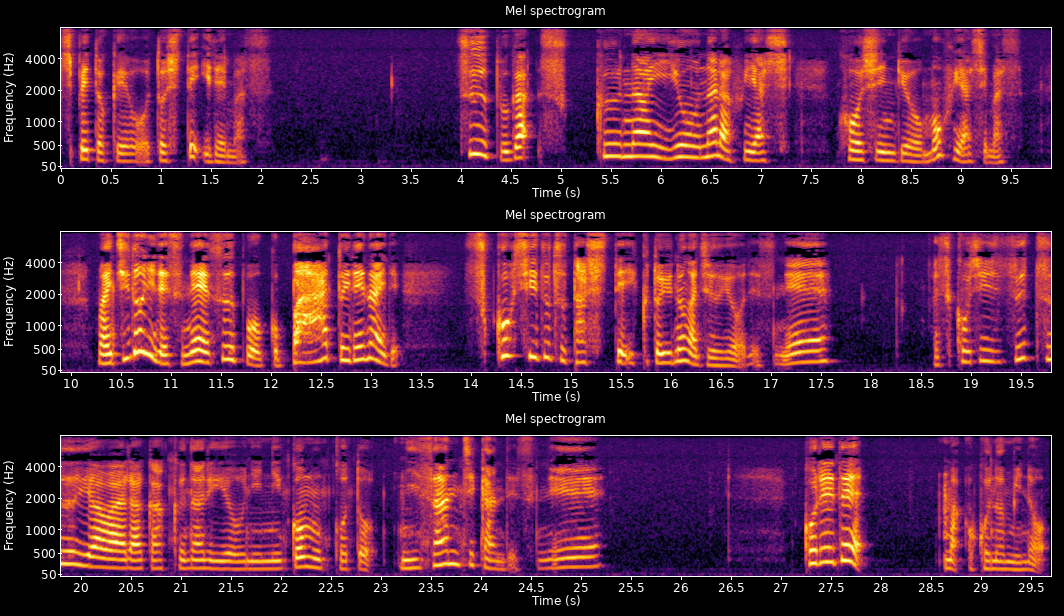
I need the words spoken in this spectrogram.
チペトケを落として入れます。スープが少ないようなら増やし、香辛料も増やします。まあ一度にですね、スープをこうバーッと入れないで、少しずつ足していくというのが重要ですね。少しずつ柔らかくなるように煮込むこと2、3時間ですね。これで、まあ、お好みの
